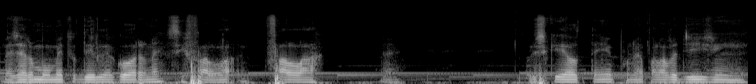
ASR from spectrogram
mas era o momento dele agora, né? Se falar, falar. Né? Por isso que é o tempo, né? A palavra diz em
